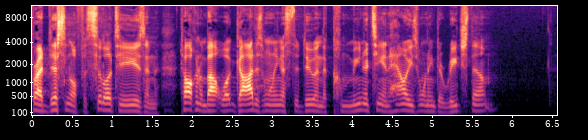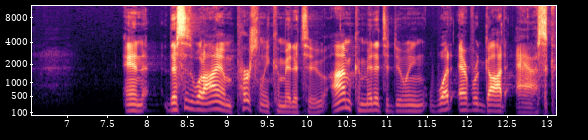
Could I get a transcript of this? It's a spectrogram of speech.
for additional facilities and talking about what God is wanting us to do in the community and how He's wanting to reach them. And this is what I am personally committed to. I'm committed to doing whatever God asks,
